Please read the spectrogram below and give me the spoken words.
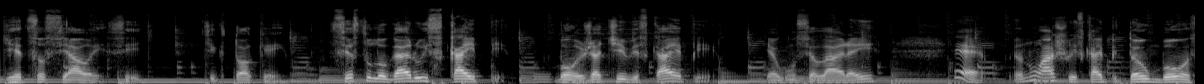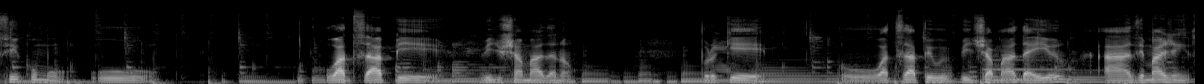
de rede social esse TikTok aí. Sexto lugar, o Skype. Bom, eu já tive Skype, em algum celular aí. É, eu não acho o Skype tão bom assim como o, WhatsApp vídeo chamada não. Porque o WhatsApp vídeo chamada aí as imagens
